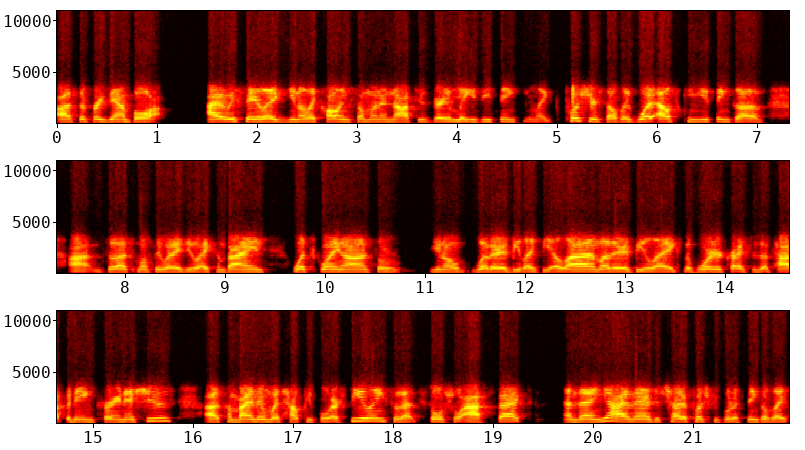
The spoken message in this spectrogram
Uh, so, for example, I always say like you know like calling someone a Nazi is very lazy thinking. Like push yourself. Like what else can you think of? Um, so that's mostly what I do. I combine what's going on. So you know, whether it be like BLM, whether it be like the border crisis that's happening, current issues, uh, combine them with how people are feeling. So that social aspect. And then, yeah, and then I just try to push people to think of like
